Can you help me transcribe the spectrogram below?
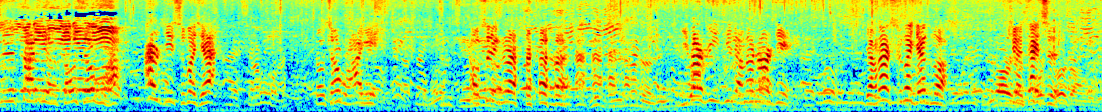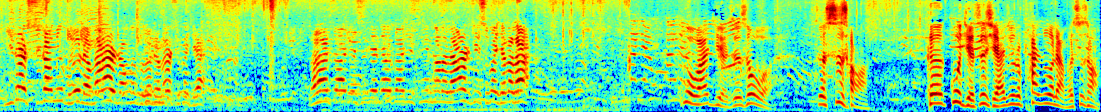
吃单饼找小伙，二斤十块钱。哎，小伙找小伙阿姨。找帅哥，一袋是一斤，两袋是二斤，两袋十块钱哥，选菜吃，一袋十张饼左右，两袋二十张饼左右，两袋十块钱。来，抓紧时间挑，抓紧时间挑了，来二斤十块钱了，来。过完节之后啊，这市场跟过节之前就是判若两个市场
